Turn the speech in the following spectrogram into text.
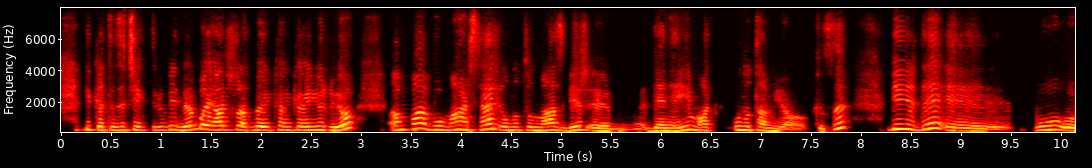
Dikkatinizi çekti mi bilmiyorum. Bayağı surat böyle kön kön yürüyor. Ama bu Marcel unutulmaz bir e, deneyim. Unutamıyor kızı. Bir de e, bu e,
